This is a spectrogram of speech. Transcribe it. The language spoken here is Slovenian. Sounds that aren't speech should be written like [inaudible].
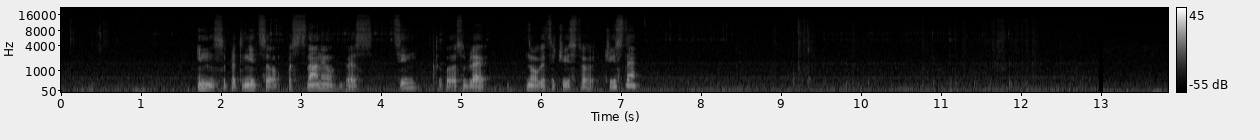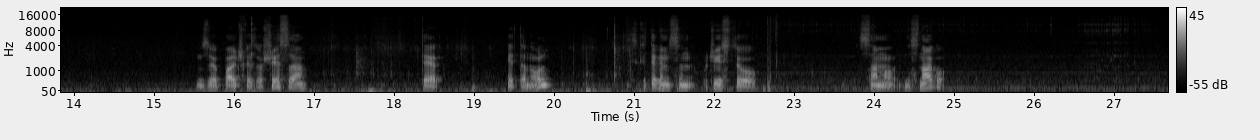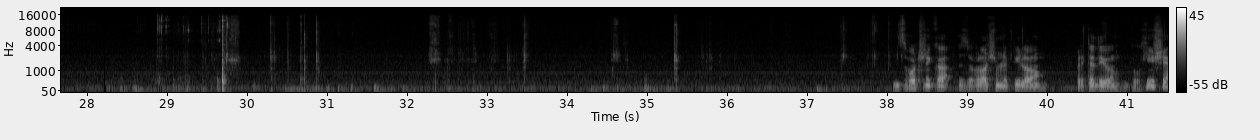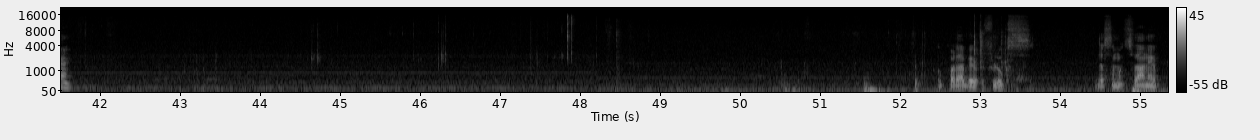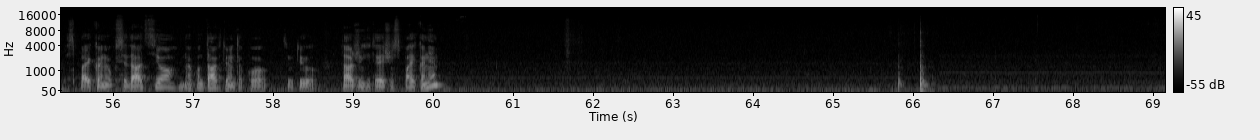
in s pletenico odstranil ves cin, tako da so bile nogice čisto čiste. Vzel palčke za ušesa ter etanol, s katerim sem očistil samo nesnago. Zvočnika z vročim lepilom pritrdil v hiše. Uporabil fluks, da sem odstranil spajkanje oksidacijo na kontaktu in tako zagotovil lažje in hitrejše spajkanje.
